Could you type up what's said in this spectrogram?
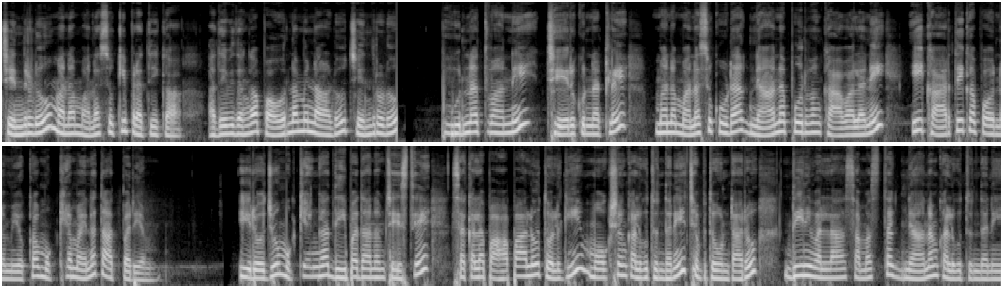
చంద్రుడు మన మనసుకి ప్రతీక. అదేవిధంగా పౌర్ణమి నాడు చంద్రుడు పూర్ణత్వాన్ని చేరుకున్నట్లే మన మనసు కూడా జ్ఞానపూర్వం కావాలని ఈ కార్తీక పౌర్ణమి యొక్క ముఖ్యమైన తాత్పర్యం. ఈరోజు ముఖ్యంగా దీపదానం చేస్తే సకల పాపాలు తొలగి మోక్షం కలుగుతుందని చెబుతూ ఉంటారు. దీనివల్ల సమస్త జ్ఞానం కలుగుతుందని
